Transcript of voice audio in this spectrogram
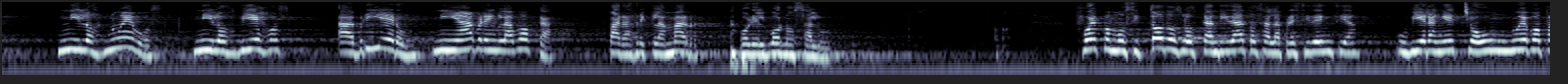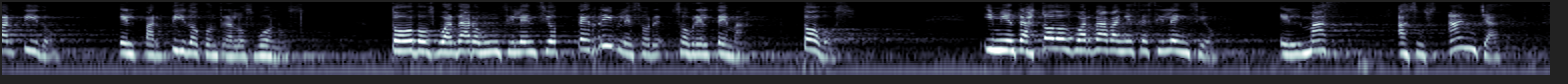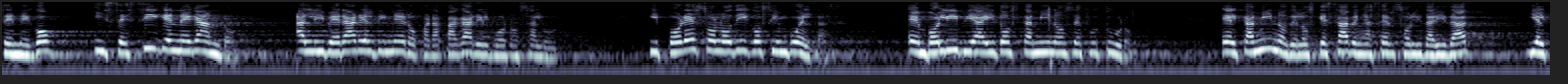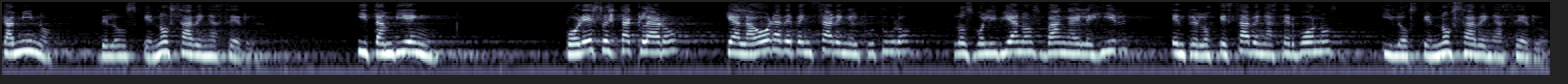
ni los nuevos ni los viejos, abrieron ni abren la boca para reclamar por el bono salud. Fue como si todos los candidatos a la presidencia hubieran hecho un nuevo partido, el partido contra los bonos. Todos guardaron un silencio terrible sobre, el tema, todos. Y mientras todos guardaban ese silencio, el más a sus anchas se negó y se sigue negando a liberar el dinero para pagar el bono salud. Y por eso lo digo sin vueltas. En Bolivia hay dos caminos de futuro. El camino de los que saben hacer solidaridad y el camino de los que no saben hacerla. Y también, por eso está claro que a la hora de pensar en el futuro, los bolivianos van a elegir entre los que saben hacer bonos y los que no saben hacerlo.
